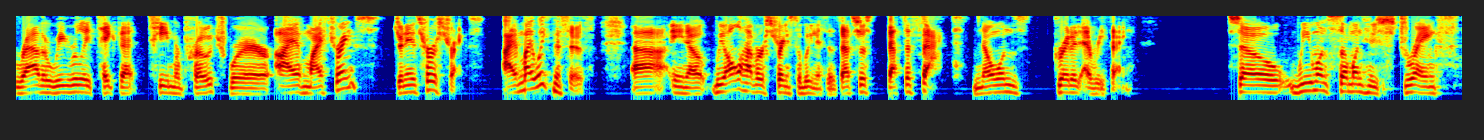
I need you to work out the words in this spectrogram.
Rather, we really take that team approach where I have my strengths, Jenny has her strengths. I have my weaknesses. Uh, you know, we all have our strengths and weaknesses. That's just that's a fact. No one's great at everything. So we want someone whose strength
